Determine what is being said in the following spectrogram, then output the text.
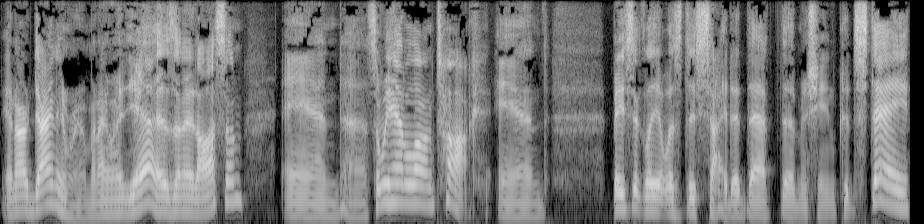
in our dining room. And I went, Yeah, isn't it awesome? And uh, so we had a long talk. And basically, it was decided that the machine could stay,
